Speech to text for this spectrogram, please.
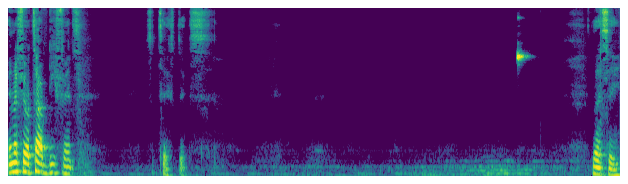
NFL top defense statistics. Let's see.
